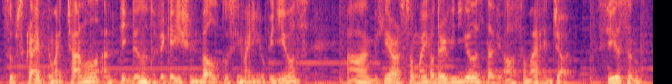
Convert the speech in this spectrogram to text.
Subscribe to my channel and tick the notification bell to see my new videos and here are some of my other videos that you also might enjoy. See you soon!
